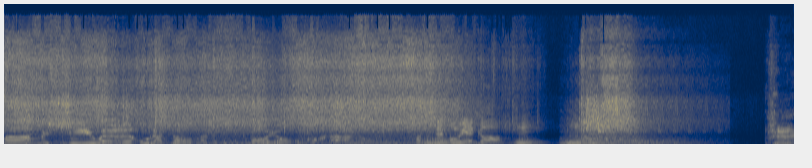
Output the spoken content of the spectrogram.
Mam siłę uratować twoją ukochaną. Potrzebuję go! Moc!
